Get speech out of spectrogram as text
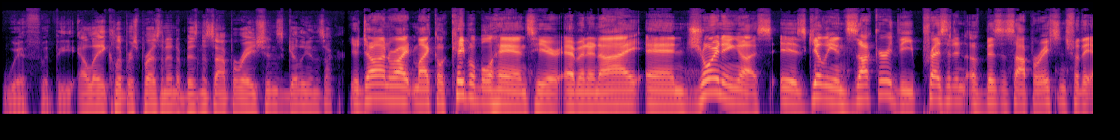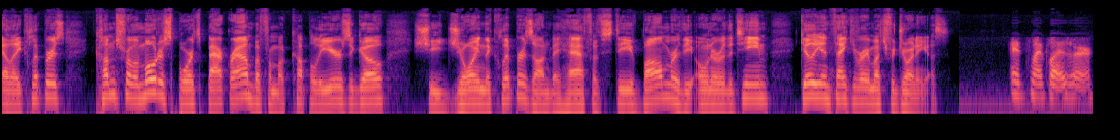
with with the LA Clippers president of business operations, Gillian Zucker. You're darn right, Michael. Capable hands here, Evan and I. And joining us is Gillian Zucker, the president of business operations for the LA Clippers. Comes from a motorsports background, but from a couple of years ago, she joined the Clippers on behalf of Steve Ballmer, the owner of the team. Gillian, thank you very much for joining us. It's my pleasure.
